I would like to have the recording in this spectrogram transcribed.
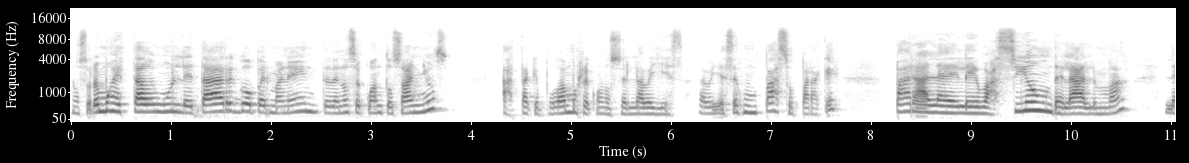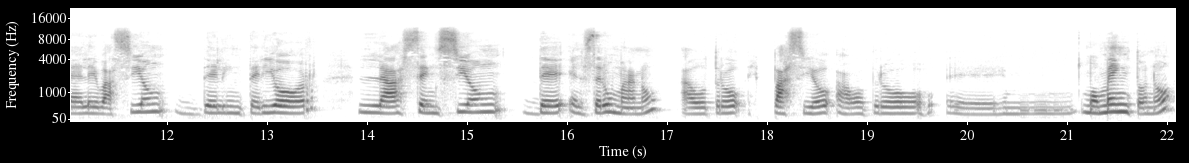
Nosotros hemos estado en un letargo permanente de no sé cuántos años hasta que podamos reconocer la belleza. La belleza es un paso, ¿para qué? Para la elevación del alma, la elevación del interior, la ascensión del ser humano a otro a otro eh, momento, ¿no?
